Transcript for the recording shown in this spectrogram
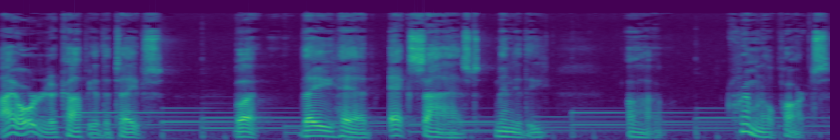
I ordered a copy of the tapes, but they had excised many of the uh, criminal parts.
